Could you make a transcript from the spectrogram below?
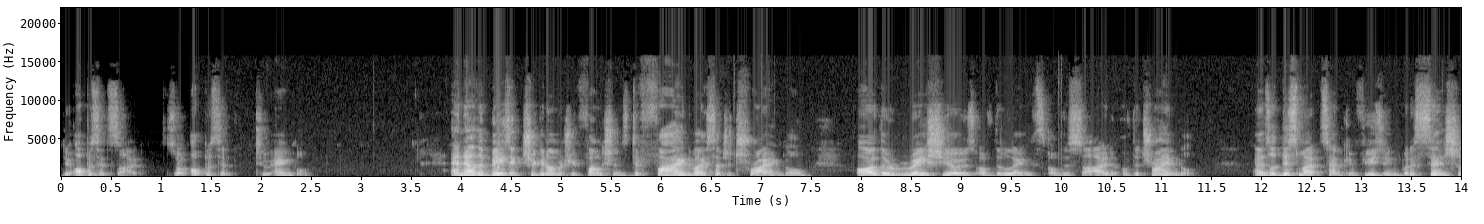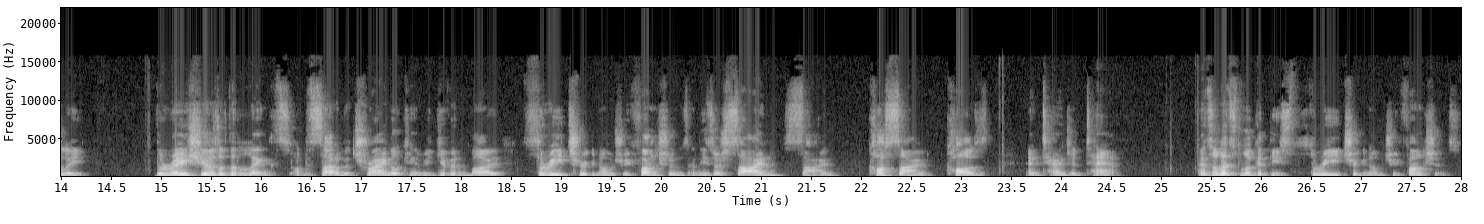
the opposite side, so opposite to angle. And now the basic trigonometry functions defined by such a triangle are the ratios of the lengths of the side of the triangle. And so this might sound confusing, but essentially the ratios of the lengths of the side of the triangle can be given by three trigonometry functions, and these are sine, sine, cosine, cos, and tangent, tan. And so let's look at these three trigonometry functions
